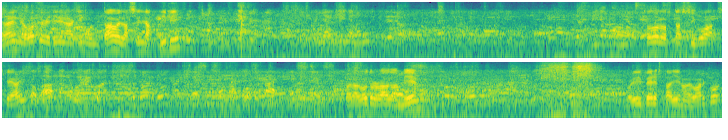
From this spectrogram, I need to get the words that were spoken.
Mirad el negocio que tienen aquí montado en las islas Pipi. Todos los taxi boats que hay. Para el otro lado también. Podéis ver, está lleno de barcos.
